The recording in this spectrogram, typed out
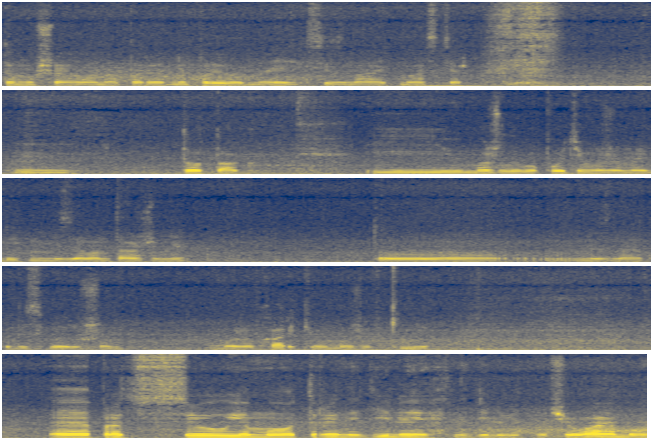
тому що вона передньоприводна, як всі знають мастер. То так. І можливо потім вже знайдуть мені завантаження, то не знаю, кудись вирушимо. Може в Харків, може в Київ. Е, Працюємо три неділі, неділю відпочиваємо,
